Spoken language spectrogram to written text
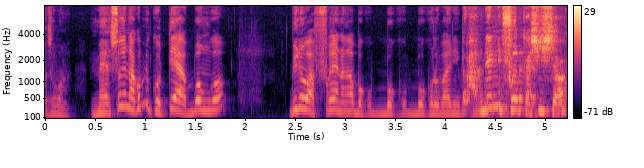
ozomona? Mais soki nakomi koteya bongo bino bafrère nanga boko- boko- bokoloba nini? Andeni frère Kashisha,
